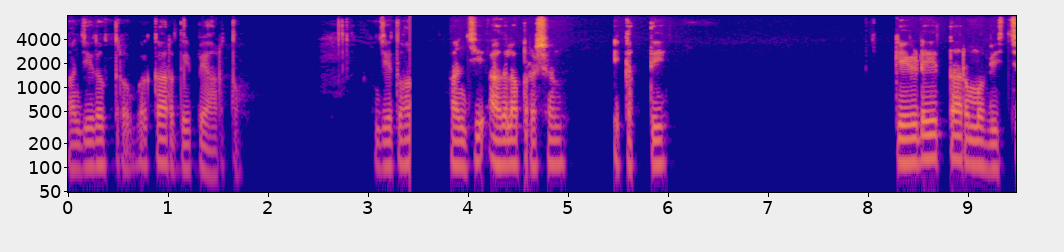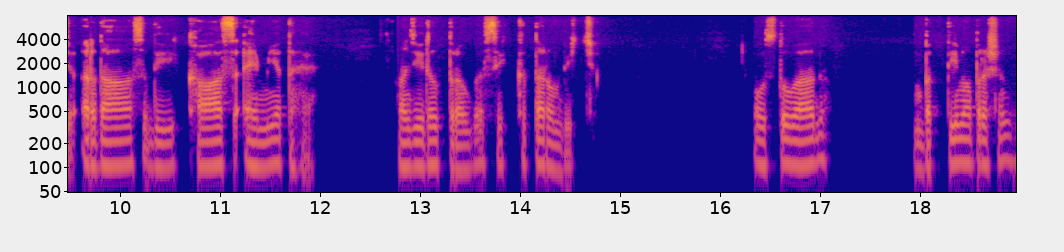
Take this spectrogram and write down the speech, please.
ਹਾਂਜੀ, ਇਹਦਾ ਉੱਤਰ ਆਊਗਾ ਘਰ ਦੇ ਪਿਆਰ ਤੋਂ। ਜੇ ਤੁਹਾਨੂੰ ਹਾਂਜੀ, ਅਗਲਾ ਪ੍ਰਸ਼ਨ 31 ਕਿਹੜੇ ਧਰਮ ਵਿੱਚ ਅਰਦਾਸ ਦੀ ਖਾਸ ਅਹਿਮੀਅਤ ਹੈ? ਹਾਂਜੀ, ਇਹਦਾ ਉੱਤਰ ਆਊਗਾ ਸਿੱਖ ਧਰਮ ਵਿੱਚ। ਉਸ ਤੋਂ ਬਾਅਦ 32ਵਾਂ ਪ੍ਰਸ਼ਨ।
